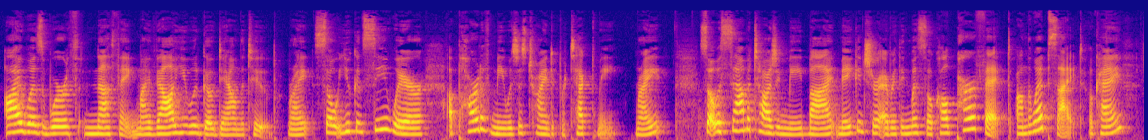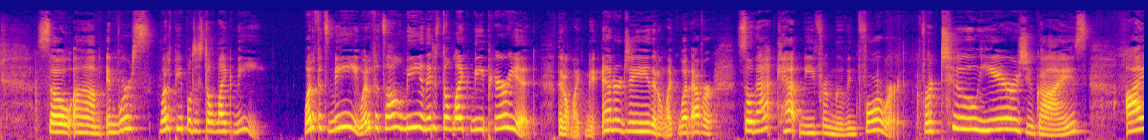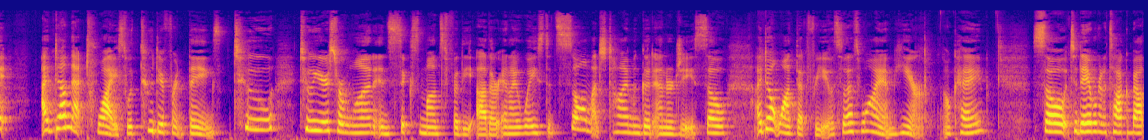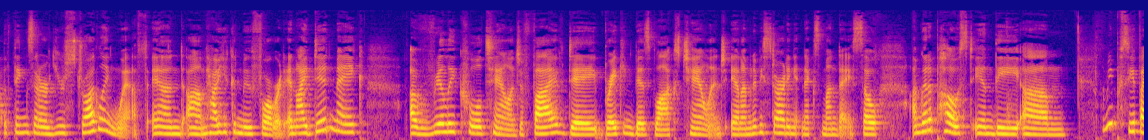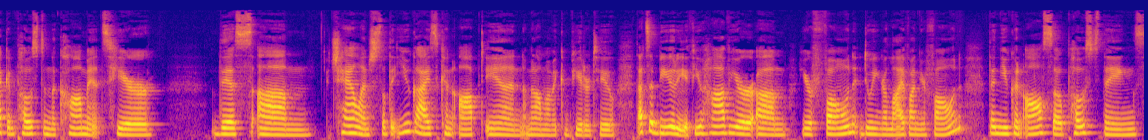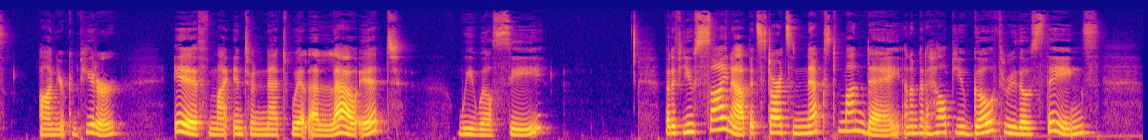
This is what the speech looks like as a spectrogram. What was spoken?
I was worth nothing. My value would go down the tube, right? So you can see where a part of me was just trying to protect me, right? So it was sabotaging me by making sure everything was so called perfect on the website, okay? So, um, and worse, what if people just don't like me? What if it's me? What if it's all me and they just don't like me, period? They don't like my energy, they don't like whatever. So that kept me from moving forward. For two years, you guys, I I've done that twice with two different things. Two two years for one and 6 months for the other and I wasted so much time and good energy. So I don't want that for you. So that's why I'm here, okay? So today we're going to talk about the things that are you're struggling with and um, how you can move forward. And I did make a really cool challenge, a five day breaking biz blocks challenge, and I'm going to be starting it next Monday. So I'm going to post in the um, let me see if I can post in the comments here this um, challenge so that you guys can opt in. I'm on my computer too. That's a beauty. If you have your um, your phone doing your live on your phone, then you can also post things on your computer. If my internet will allow it, we will see. But if you sign up, it starts next Monday, and I'm going to help you go through those things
